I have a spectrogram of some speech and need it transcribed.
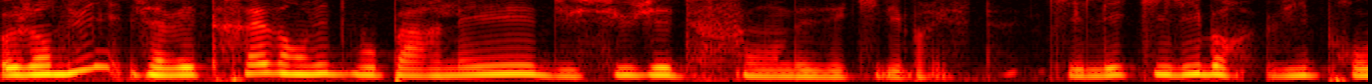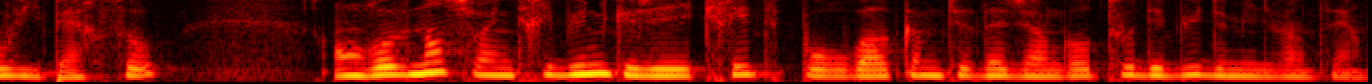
Aujourd'hui, j'avais très envie de vous parler du sujet de fond des équilibristes, qui est l'équilibre vie pro-vie perso, en revenant sur une tribune que j'ai écrite pour Welcome to the Jungle tout début 2021.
